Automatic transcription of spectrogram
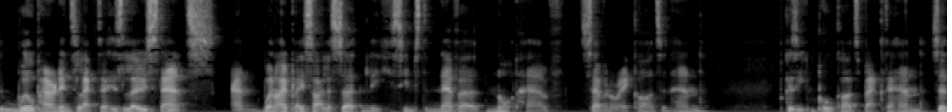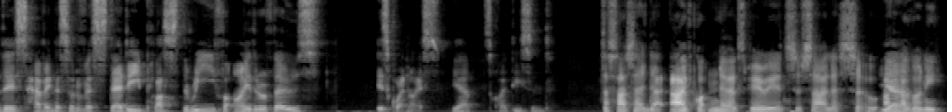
willpower and intellect are his low stats. And when I play Silas, certainly he seems to never not have seven or eight cards in hand because he can pull cards back to hand. So this having a sort of a steady plus three for either of those is quite nice. Yeah, it's quite decent. That's. I- said I've got no experience of Silas, so Yeah. I've only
